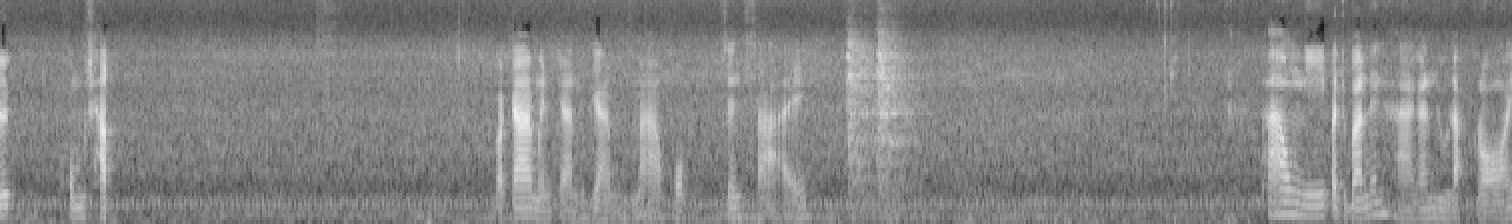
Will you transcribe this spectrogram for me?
ลึกคมชัดปากกาเหมือนกันทุกอย่างมาครบเส้นสายพระองค์นี้ปัจจุบันเล่นหากันอยู่หลักร้อย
